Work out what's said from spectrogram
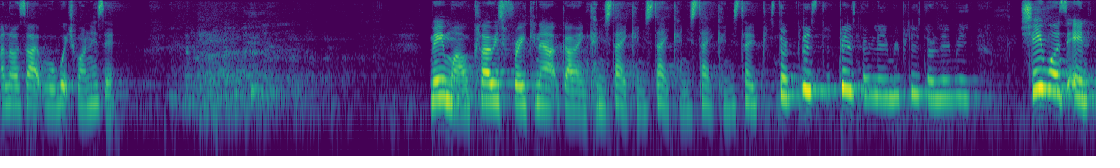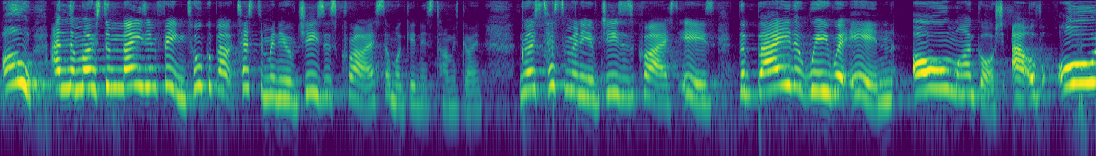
And I was like, Well, which one is it? Meanwhile, Chloe's freaking out, going, Can you stay? Can you stay? Can you stay? Can you stay? Please don't, please, please don't leave me. Please don't leave me. She was in, oh, and the most amazing thing, talk about testimony of Jesus Christ. Oh my goodness, time is going. The most testimony of Jesus Christ is the bay that we were in, oh my gosh, out of all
